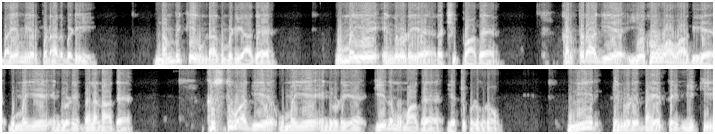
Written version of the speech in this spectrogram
பயம் ஏற்படாதபடி நம்பிக்கை உண்டாகும்படியாக உம்மையே எங்களுடைய ரட்சிப்பாக கர்த்தராகிய எகோவாவாகிய உம்மையே எங்களுடைய பலனாக. கிறிஸ்துவாகிய உம்மையே எங்களுடைய கீதமுமாக ஏற்றுக்கொள்கிறோம். நீர் எங்களுடைய பயத்தை நீக்கி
